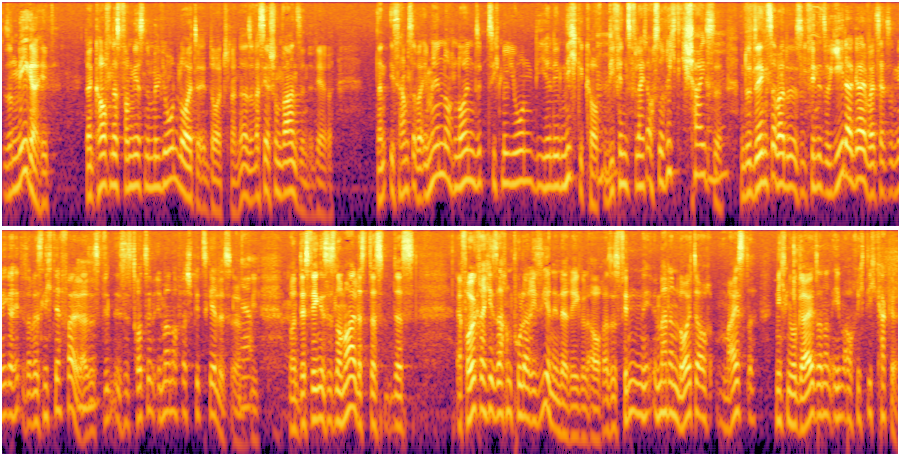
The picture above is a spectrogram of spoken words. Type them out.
so ein Mega-Hit, dann kaufen das von mir eine Million Leute in Deutschland, ne? also was ja schon Wahnsinn wäre. Dann haben es aber immerhin noch 79 Millionen, die hier leben, nicht gekauft. Mhm. Die finden es vielleicht auch so richtig scheiße. Und du denkst aber, du- es findet so jeder geil, weil es halt so ein Mega-Hit ist. Aber das ist nicht der Fall. Also es, fin- es ist trotzdem immer noch was Spezielles irgendwie. Und deswegen ist es normal, dass, dass, dass erfolgreiche Sachen polarisieren in der Regel auch. Also es finden immer dann Leute auch meist nicht nur geil, sondern eben auch richtig kacke.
